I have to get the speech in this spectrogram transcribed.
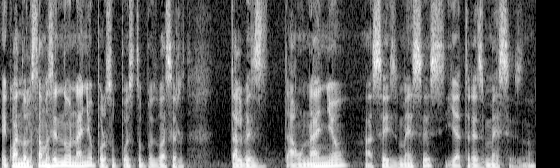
Eh, cuando lo estamos haciendo un año, por supuesto, pues va a ser tal vez a un año, a seis meses y a tres meses, ¿no?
